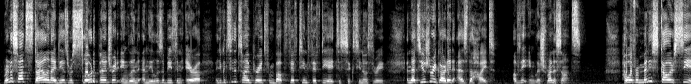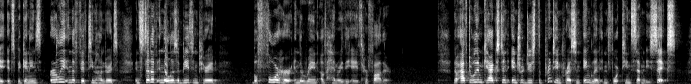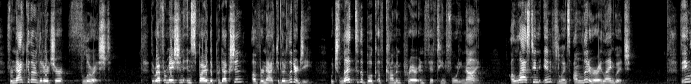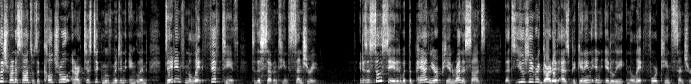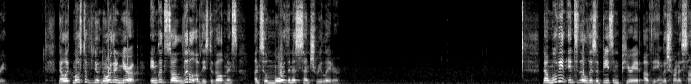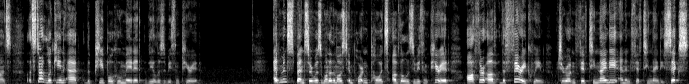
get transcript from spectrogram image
Renaissance style and ideas were slow to penetrate England and the Elizabethan era, and you can see the time periods from about 1558 to 1603, and that's usually regarded as the height of the English Renaissance. However, many scholars see its beginnings early in the 1500s instead of in the Elizabethan period, before her in the reign of Henry VIII, her father. Now, after William Caxton introduced the printing press in England in 1476, vernacular literature flourished. The Reformation inspired the production of vernacular liturgy, which led to the Book of Common Prayer in 1549, a lasting influence on literary language. The English Renaissance was a cultural and artistic movement in England dating from the late 15th to the 17th century. It is associated with the pan European Renaissance that's usually regarded as beginning in Italy in the late 14th century. Now, like most of Northern Europe, England saw little of these developments until more than a century later. Now, moving into the Elizabethan period of the English Renaissance, let's start looking at the people who made it the Elizabethan period. Edmund Spenser was one of the most important poets of the Elizabethan period, author of The Faerie Queene, which he wrote in 1590 and in 1596.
